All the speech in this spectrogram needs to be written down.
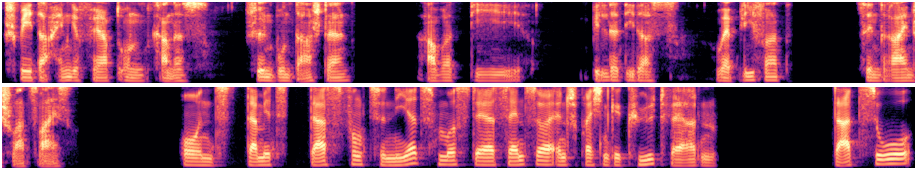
später eingefärbt und kann es schön bunt darstellen. Aber die Bilder, die das Web liefert, sind rein schwarz-weiß. Und damit das funktioniert, muss der Sensor entsprechend gekühlt werden. Dazu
